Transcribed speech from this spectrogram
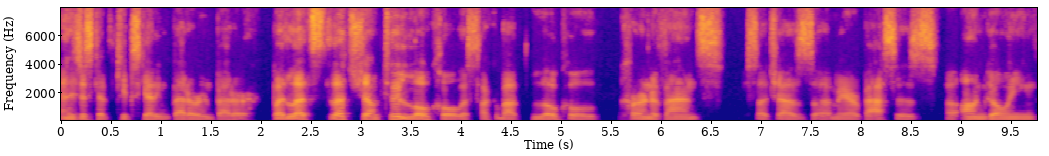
and it just get, keeps getting better and better. But let's let's jump to local. Let's talk about local current events such as uh, Mayor Bass's uh, ongoing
